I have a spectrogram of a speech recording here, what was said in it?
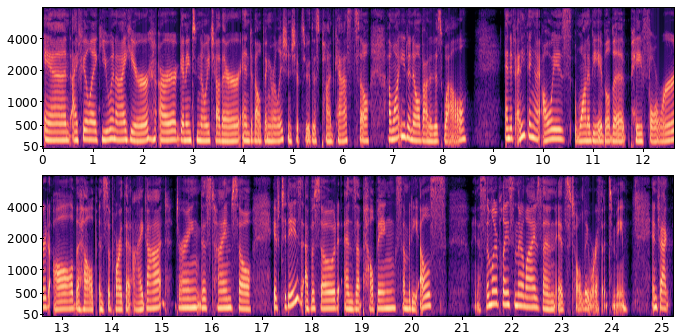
And I feel like you and I here are getting to know each other and developing a relationship through this podcast. So I want you to know about it as well. And if anything, I always want to be able to pay forward all the help and support that I got during this time. So if today's episode ends up helping somebody else in a similar place in their lives, then it's totally worth it to me. In fact,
